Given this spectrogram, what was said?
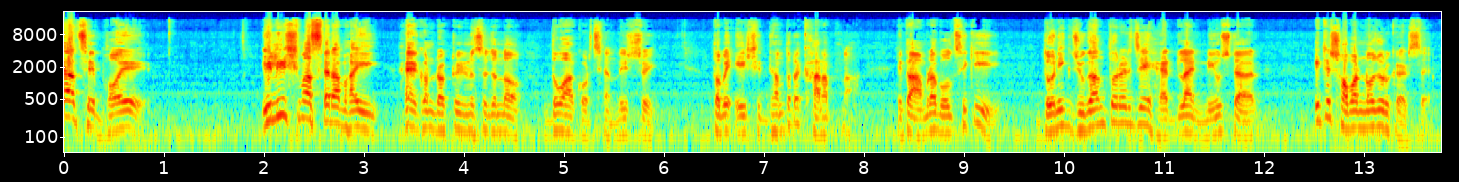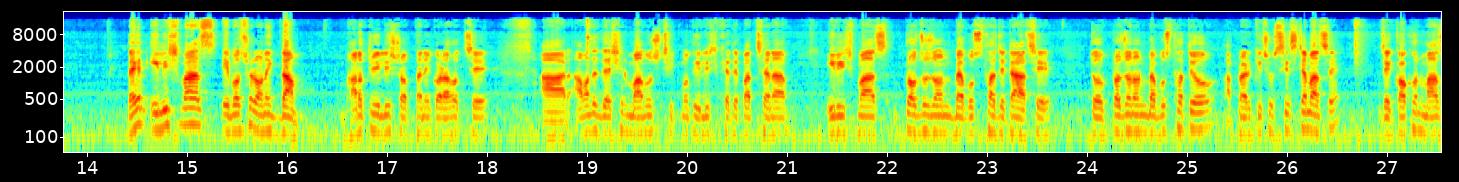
আছে, ভয়ে। ইলিশ মাছেরা ভাই, এখন ডক্টর ইউনুসের জন্য দোয়া করছেন, নিশ্চয়ই। তবে এই সিদ্ধান্তটা খারাপ না। কিন্তু আমরা বলছি কি, দৈনিক যুগান্তরের যে হেডলাইন নিউজটার এটা সবার নজর কাটছে দেখেন, ইলিশ মাছ এবছর অনেক দাম। ভারতীয় ইলিশ রপ্তানি করা হচ্ছে, আর আমাদের দেশের মানুষ ঠিকমতো ইলিশ খেতে পাচ্ছে না। ইলিশ মাছ প্রযোজন ব্যবস্থা যেটা আছে, তো প্রজনন ব্যবস্থাতেও আপনার কিছু সিস্টেম আছে। যে কখন মাছ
